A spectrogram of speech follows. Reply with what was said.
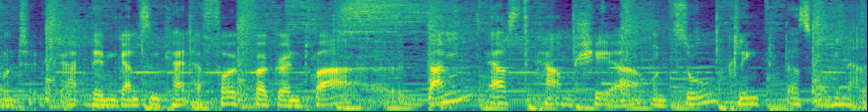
und dem Ganzen kein Erfolg vergönnt war. Äh, Dann erst kam Cher und so klingt das Original.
